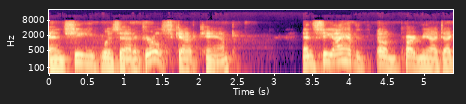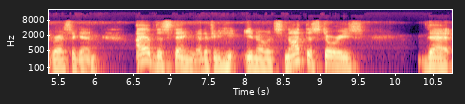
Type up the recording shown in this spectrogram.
And she was at a Girl Scout camp. And see, I have, um, pardon me, I digress again. I have this thing that if you, you know, it's not the stories that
